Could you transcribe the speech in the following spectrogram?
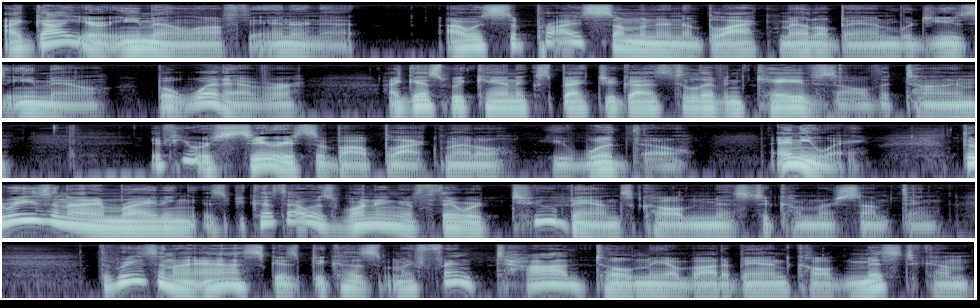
I got your email off the internet. I was surprised someone in a black metal band would use email, but whatever. I guess we can't expect you guys to live in caves all the time. If you were serious about black metal, you would, though. Anyway, the reason I am writing is because I was wondering if there were two bands called Mysticum or something. The reason I ask is because my friend Todd told me about a band called Mysticum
